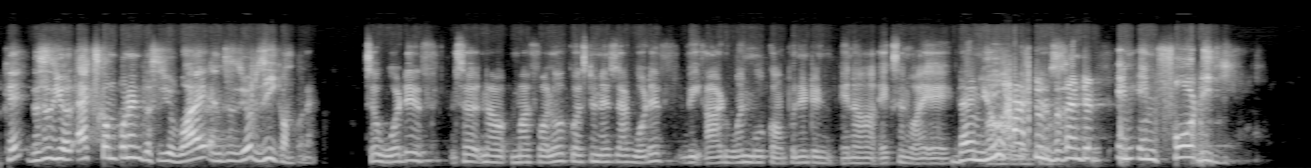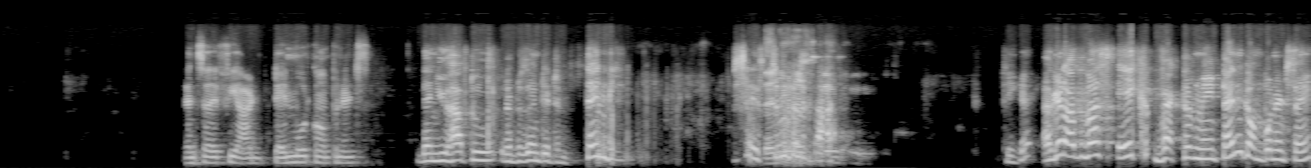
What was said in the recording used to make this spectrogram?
okay this is your x component this is your y and this is your z component So what if, so now my follow-up question is that what if we add one more component in, in a x and y a, then you uh, have to vectors? represent it in in 4d And so if we add 10 more components, then you have to represent it in 10d It's as Then you simple have as that same ठीक है अगर आपके पास एक वेक्टर में 10 कंपोनेंट्स हैं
